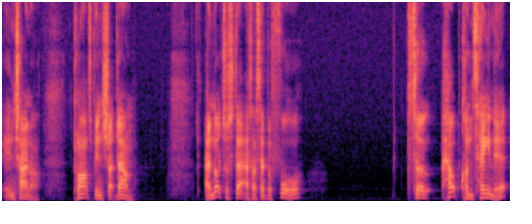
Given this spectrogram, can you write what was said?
in China. Plants being shut down. And not just that, as I said before, to help contain it,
